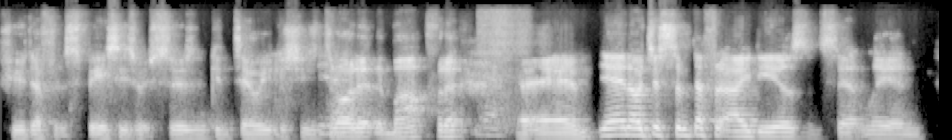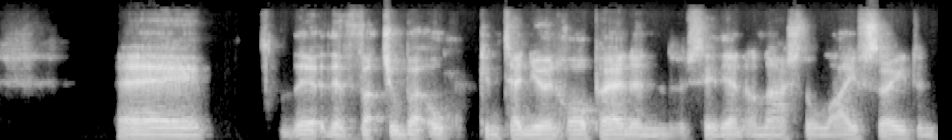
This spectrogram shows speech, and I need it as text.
few different spaces, which Susan can tell you because she's yeah. drawn out the map for it. Yeah. But, um, yeah, no, just some different ideas, and certainly, and uh, the the virtual bit will continue and Hopin, and say the international live side, and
